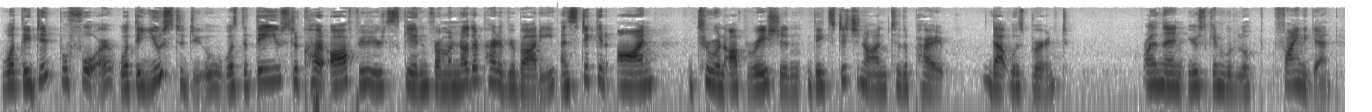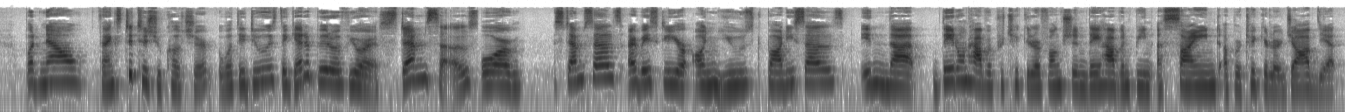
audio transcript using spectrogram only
what they did before, what they used to do, was that they used to cut off your skin from another part of your body and stick it on through an operation. They'd stitch it on to the part that was burnt, and then your skin would look fine again. But now, thanks to tissue culture, what they do is they get a bit of your stem cells, or stem cells are basically your unused body cells, in that they don't have a particular function, they haven't been assigned a particular job yet,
